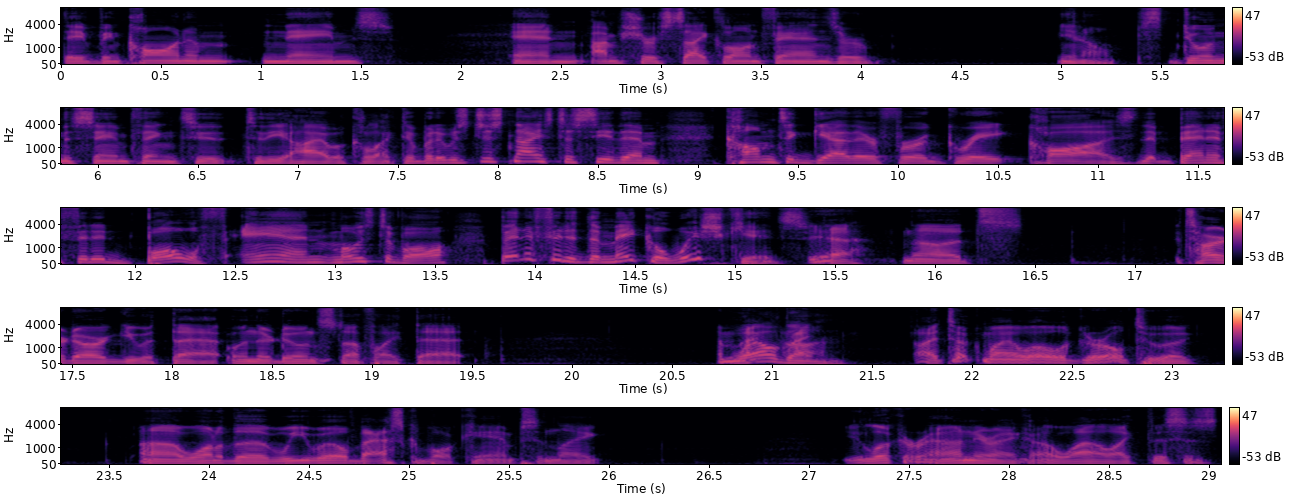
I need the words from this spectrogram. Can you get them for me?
They've been calling him names, and I'm sure Cyclone fans are you know, doing the same thing to to the Iowa collective. But it was just nice to see them come together for a great cause that benefited both, and most of all, benefited the Make a Wish kids. Yeah, no, it's it's hard to argue with that when they're doing stuff like that. I mean, Well I- done. I, took my little girl to a uh, one of the We Will basketball camps, and like you look around, and you're like, oh wow, like this is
